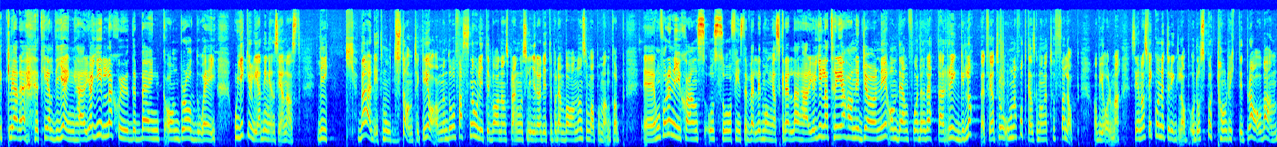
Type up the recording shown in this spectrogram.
ytterligare ett helt gäng här. Jag gillar sju The Bank on Broadway. Hon gick ju ledningen senast. Lik likvärdigt motstånd tycker jag. Men då fastnade hon lite i banan, sprang och slirade lite på den banan som var på Mantorp. Eh, hon får en ny chans och så finns det väldigt många skrällar här. Jag gillar tre Honey Journey om den får den rätta ryggloppet. För jag tror hon har fått ganska många tuffa lopp av Jorma. Senast fick hon ett rygglopp och då spurtade hon riktigt bra och vann.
